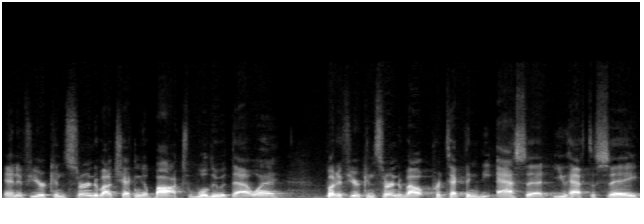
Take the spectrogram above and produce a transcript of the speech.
And if you're concerned about checking a box, we'll do it that way. But if you're concerned about protecting the asset, you have to say,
